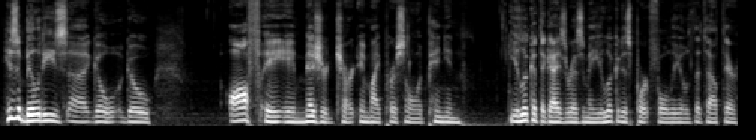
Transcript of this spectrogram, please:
his abilities uh, go go off a, a measured chart, in my personal opinion you look at the guy's resume, you look at his portfolio that's out there.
